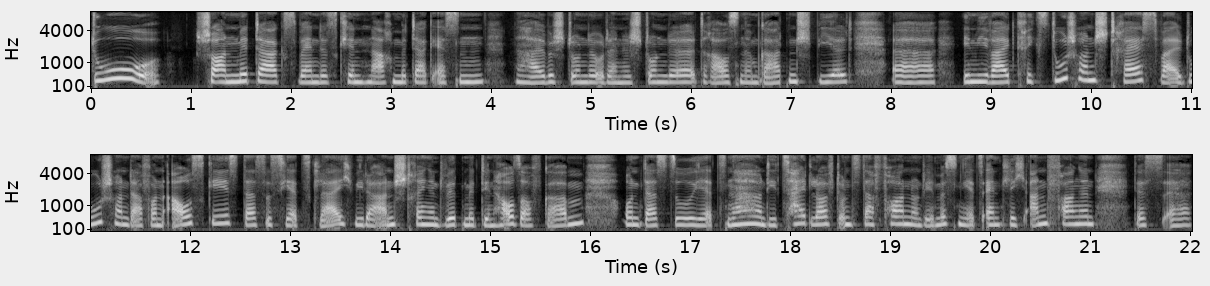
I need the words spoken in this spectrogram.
du schon mittags, wenn das Kind nach Mittagessen eine halbe Stunde oder eine Stunde draußen im Garten spielt, äh, inwieweit kriegst du schon Stress, weil du schon davon ausgehst, dass es jetzt gleich wieder anstrengend wird mit den Hausaufgaben und dass du jetzt, na, und die Zeit läuft uns davon und wir müssen jetzt endlich anfangen. Das äh,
